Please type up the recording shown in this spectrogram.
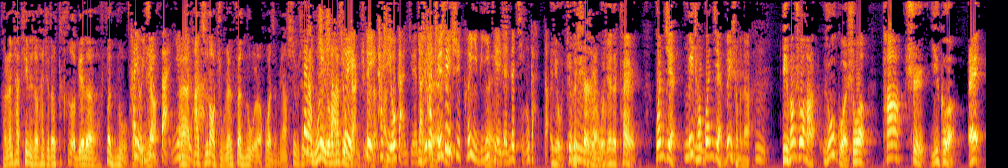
可能他听的时候，他觉得特别的愤怒，他有一些反应哎他知道主人愤怒了或者怎么样，是不是？但无论如何，他是有感觉的，对，他是有感觉的，他绝对是是可以理解人的情感的。哎。呦，这个事儿啊，嗯。我觉得太关键，非常关键。为什么呢？嗯，比方说哈，如果说他是一个哎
